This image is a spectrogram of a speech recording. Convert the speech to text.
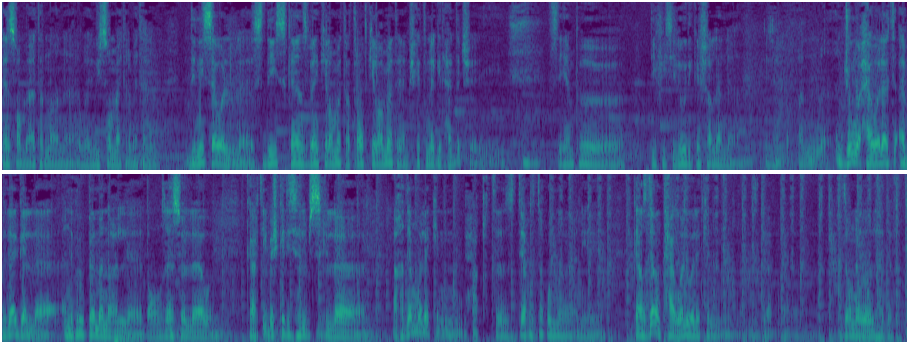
500 متر ولا 800 متر مثلا. ديني سوا 10 15 20 كيلومتر 30 كيلومتر يعني باش كتمنى كي تحددش سي ان بو ديفيسيل وديك إن شاء الله نجو محاولات أبدا قال نجروبي من دون ان سول كارتي باش كتي سهل بسك الأخدام ولكن الحق زدير زدير يعني كان زدير نتحاول ولكن زدير زدير نوضوا الهدف.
